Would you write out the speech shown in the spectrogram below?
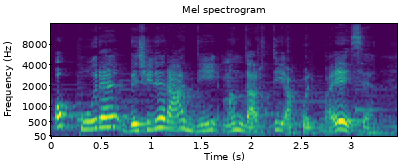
oppure deciderà di mandarti a quel paese.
